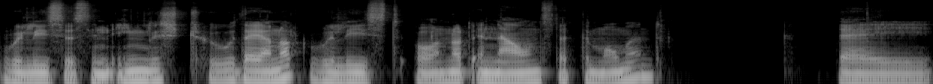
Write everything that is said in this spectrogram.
releases in English too. They are not released or not announced at the moment. They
